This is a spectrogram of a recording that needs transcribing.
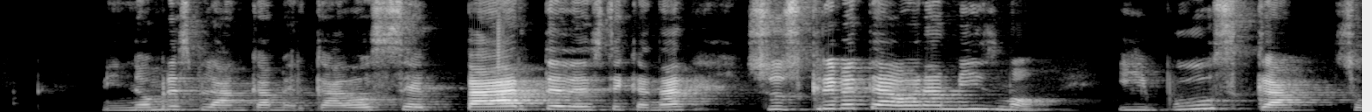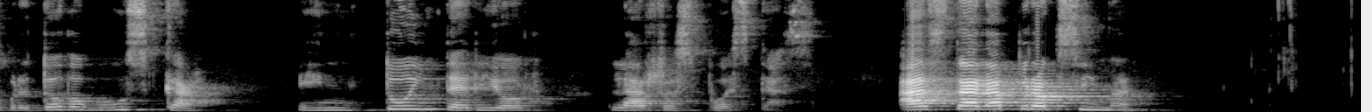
Mi nombre es Blanca Mercado, sé parte de este canal, suscríbete ahora mismo y busca, sobre todo busca en tu interior las respuestas. Hasta la próxima.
